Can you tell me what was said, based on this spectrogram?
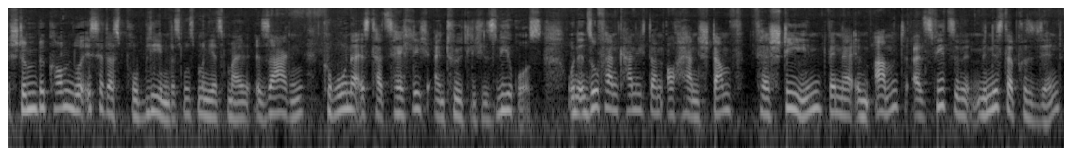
Stimmen bekommen. Nur ist ja das Problem, das muss man jetzt mal sagen, Corona ist tatsächlich ein tödliches Virus. Und insofern kann ich dann auch Herrn Stampf verstehen, wenn er im Amt als Vizeministerpräsident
